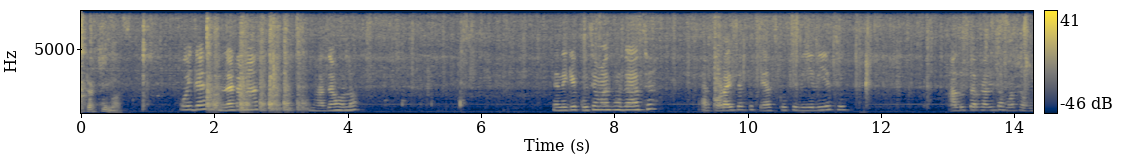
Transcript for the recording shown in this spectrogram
এটা কি মাছ? ওই যে লেটা মাছ ভাজা হলো। এদিকে কুচে মাছ ভাজা আছে আর কড়াইতে একটু পেঁয়াজ কুচি দিয়ে দিয়েছি। আলুর তরকারিটা বসাবো।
